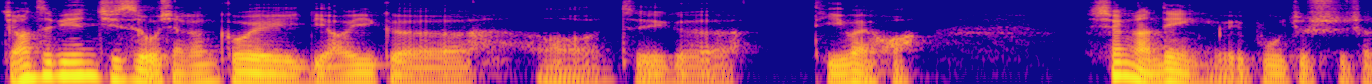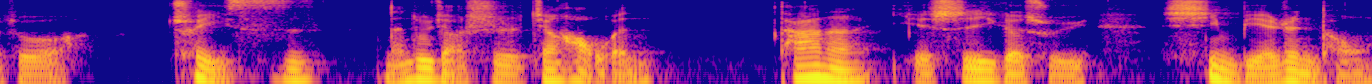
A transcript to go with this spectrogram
讲到这边，其实我想跟各位聊一个哦，这个题外话。香港电影有一部就是叫做《翠丝》，男主角是姜皓文，他呢也是一个属于性别认同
